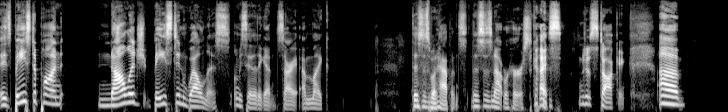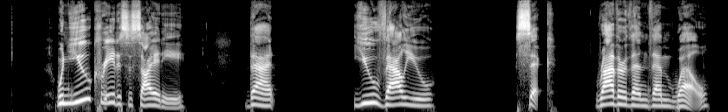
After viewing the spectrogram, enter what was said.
is based upon knowledge based in wellness. Let me say that again. Sorry. I'm like this is what happens. This is not rehearsed, guys. I'm just talking. Um when you create a society that you value sick rather than them well,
